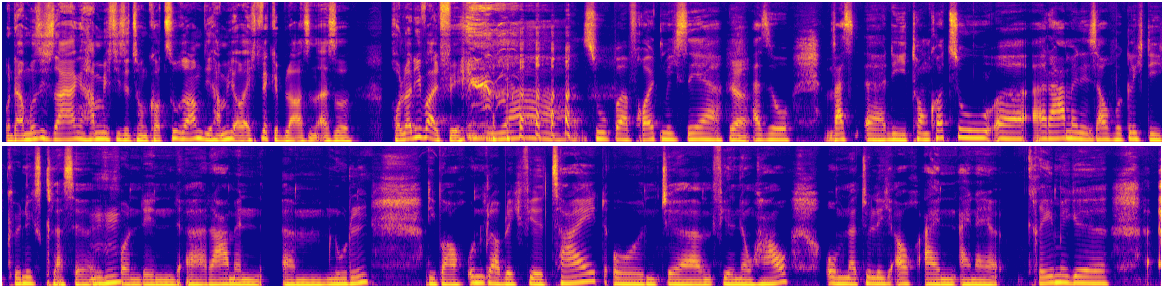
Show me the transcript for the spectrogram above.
Und da muss ich sagen, haben mich diese Tonkotsu-Rahmen, die haben mich auch echt weggeblasen. Also holla die Waldfee. Ja, super, freut mich sehr. Ja. Also was äh, die Tonkotsu äh, Ramen ist auch wirklich die Königsklasse Mhm. von den äh, Ramen ähm, Nudeln. Die braucht unglaublich viel Zeit und ähm, viel Know-how, um natürlich auch ein, eine cremige,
